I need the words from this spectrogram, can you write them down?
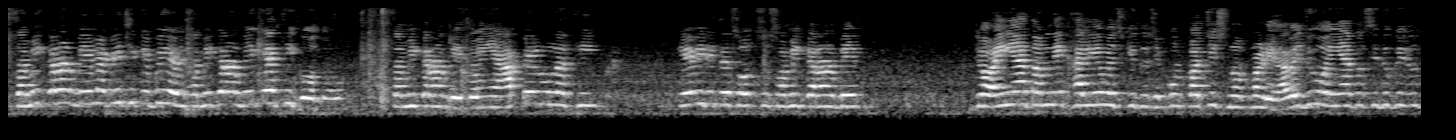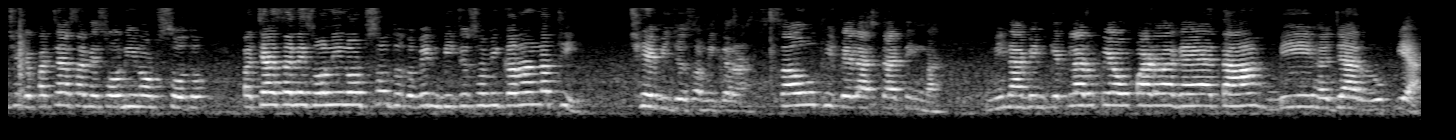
સમીકરણ બે માં કહે છે કે ભાઈ હવે સમીકરણ બે ક્યાંથી ગોતો સમીકરણ બે તો અહીંયા આપેલું નથી. કેવી રીતે શોધશું સમીકરણ બે? જો અહીંયા તમને ખાલી એમ જ કીધું છે, કુલ પચીસ નોટ મળી હવે જુઓ, અહીંયા તો સીધું કીધું છે કે પચાસ અને સોની નોટ શોધો. પચાસ અને સોની નોટ શોધો તો બેન બીજું સમીકરણ નથી. છે બીજું સમીકરણ. સૌથી પહેલા સ્ટાર્ટિંગમાં મીનાબેન કેટલા રૂપિયા ઉપાડવા ગયા હતા? બે હજાર રૂપિયા.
